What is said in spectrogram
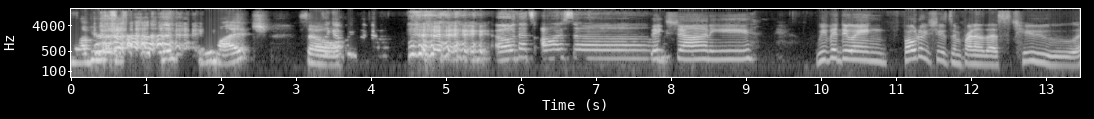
love your so much. So Like, oh, that's awesome. Thanks, Johnny. We've been doing photo shoots in front of this too.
